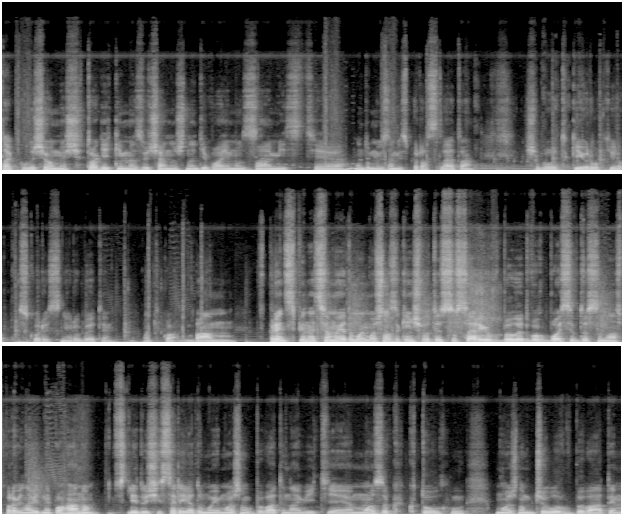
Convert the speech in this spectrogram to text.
Так, получили ми щиток, який ми, звичайно ж, надіваємо замість, е, ну, думаю, замість браслета, щоб от такі рухи скорисні робити. Отако. Бам! Принципі, на цьому, я думаю, можна закінчувати цю серію. Вбили двох босів, досить насправді навіть непогано. В слідуючій серії, я думаю, можна вбивати навіть е, мозок ктулху, можна бджолу вбивати,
